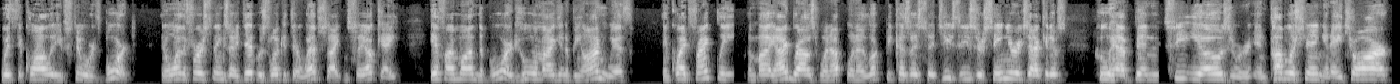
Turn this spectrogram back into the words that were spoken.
with the quality of Steward's board. You know, one of the first things I did was look at their website and say, okay, if I'm on the board, who am I going to be on with? And quite frankly, my eyebrows went up when I looked because I said, geez, these are senior executives who have been CEOs or in publishing in HR,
